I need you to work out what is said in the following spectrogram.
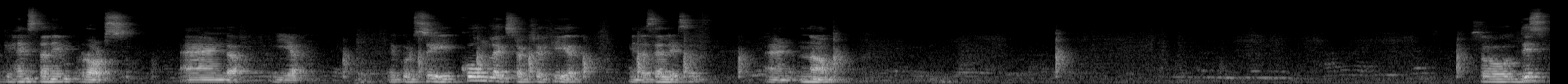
Okay hence the name rods. And uh, yeah you could see cone like structure here in the cell itself. And now so this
